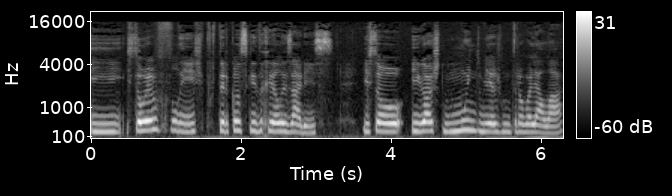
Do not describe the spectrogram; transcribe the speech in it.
E estou eu feliz por ter conseguido realizar isso. E, estou, e gosto muito mesmo de trabalhar lá.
